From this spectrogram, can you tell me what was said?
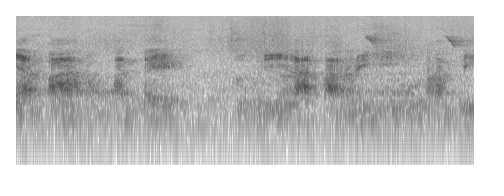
ยาปาหังพันเต สุตีละปารินิพุตัมปิ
